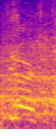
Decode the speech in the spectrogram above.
কি লাগাইছো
